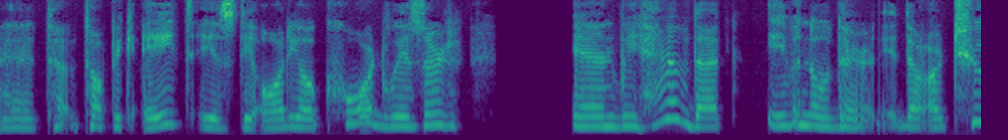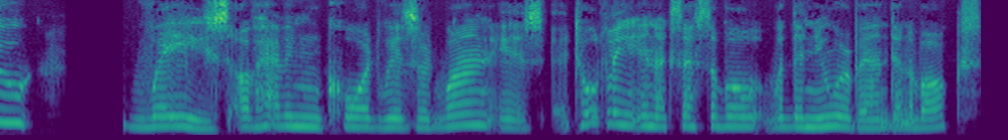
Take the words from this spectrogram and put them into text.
Uh, t- topic eight is the audio chord wizard. And we have that even though there, there are two ways of having Chord Wizard. One is totally inaccessible with the newer band in a box.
